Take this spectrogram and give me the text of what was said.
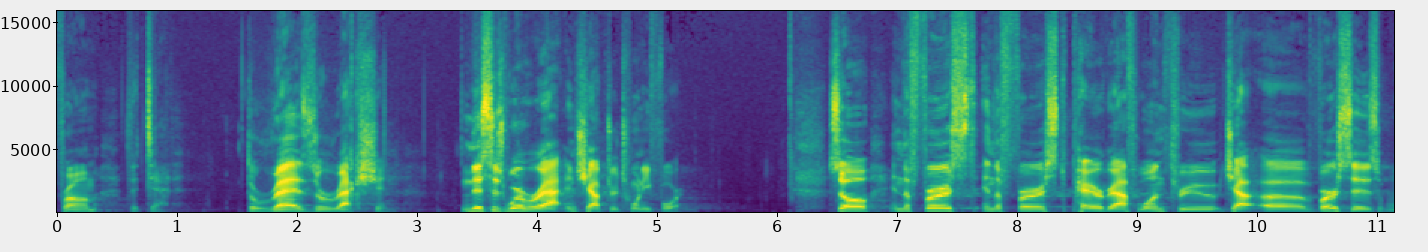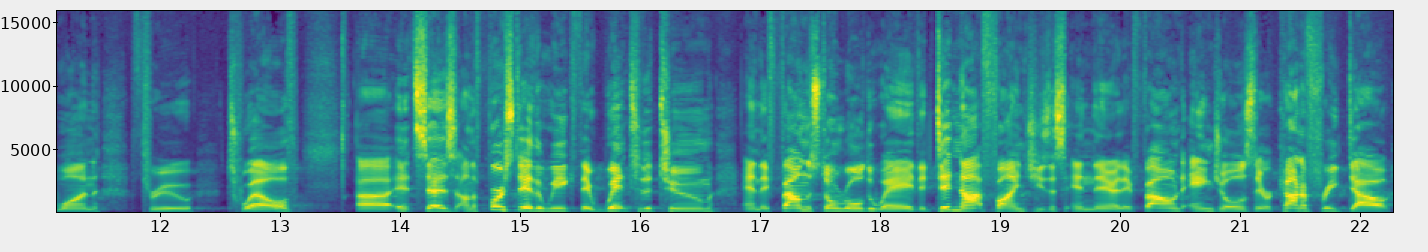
from the dead. The resurrection. And this is where we're at in chapter 24. So in the first in the first paragraph, one through uh, verses one through twelve, uh, it says on the first day of the week, they went to the tomb and they found the stone rolled away. They did not find Jesus in there. They found angels. They were kind of freaked out.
